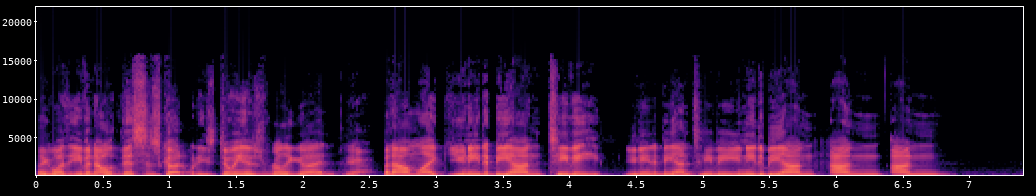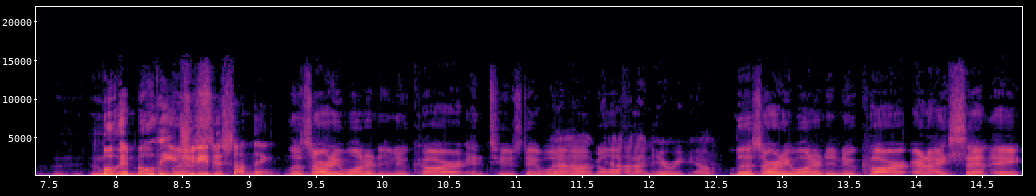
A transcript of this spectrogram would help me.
Like what? Even though this is good, what he's doing is really good. Yeah. But now I'm like, you need to be on TV. You need to be on TV. You need to be on on on mo- in movies. Liz- you need to do something. Liz already wanted a new car, and Tuesday while we Oh were golfing, God, here we go. Liz already wanted a new car, and I sent a,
